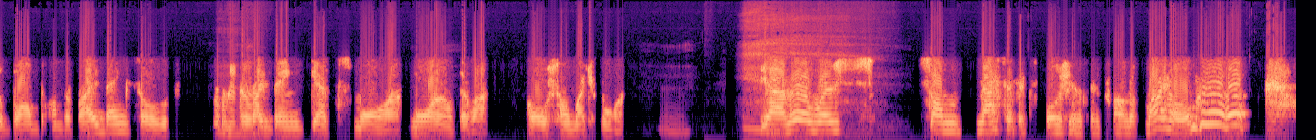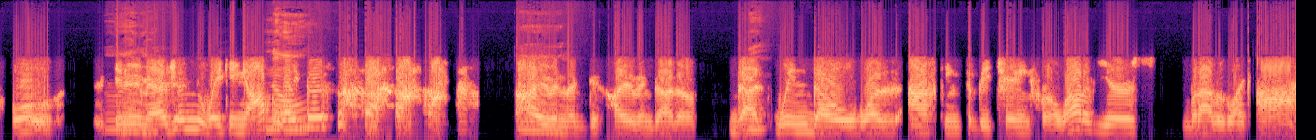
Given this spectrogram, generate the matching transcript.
to bomb on the right bank, so mm-hmm. the right bank gets more, more of the rock, oh, so much more. Mm. Yeah, there was some massive explosions in front of my home. oh, can you imagine waking up no. like this? I even I even got a that mm. window was asking to be changed for a lot of years, but I was like, ah,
